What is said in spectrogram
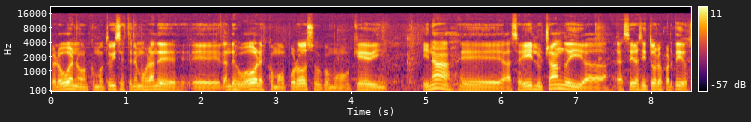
pero bueno, como tú dices, tenemos grandes, eh, grandes jugadores como Poroso, como Kevin. Y nada, eh, a seguir luchando y a, a, seguir así todos los partidos.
